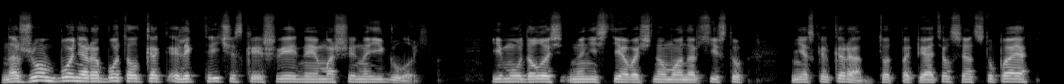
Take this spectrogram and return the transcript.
Ножом Боня работал, как электрическая швейная машина иглой. Ему удалось нанести овощному анархисту несколько ран. Тот попятился, отступая, —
